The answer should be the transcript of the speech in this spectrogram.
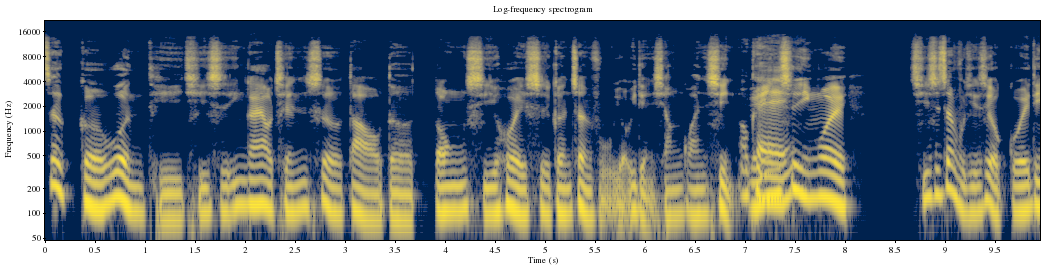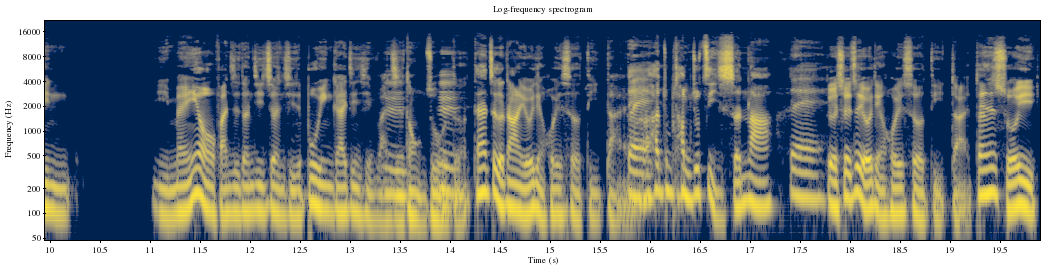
这个问题其实应该要牵涉到的东西，会是跟政府有一点相关性。Okay. 原因是因为其实政府其实是有规定。你没有繁殖登记证，其实不应该进行繁殖动作的。嗯嗯、但是这个当然有一点灰色地带，对，他就他们就自己生啦，对对，所以这有一点灰色地带。但是所以，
